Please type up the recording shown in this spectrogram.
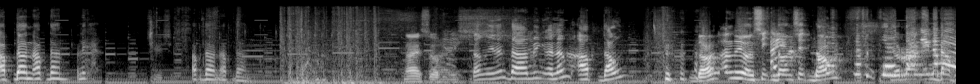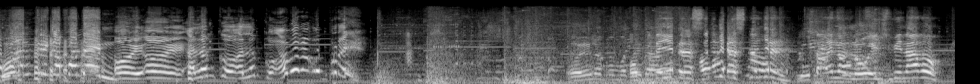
up, down, up, down, halika. Up, down, up, down. Nice, oh. Tangin ang daming alam, up, down. Down? Ano yun? Sit down, sit down? Putang ina mo, one trick ka pa din! Oy, oy, alam ko, alam ko. Aman ako, pre. Oh, yun na, pumatay Oh, patay yan. Last na yan, last na yan. Putang ina, low HP na ako.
